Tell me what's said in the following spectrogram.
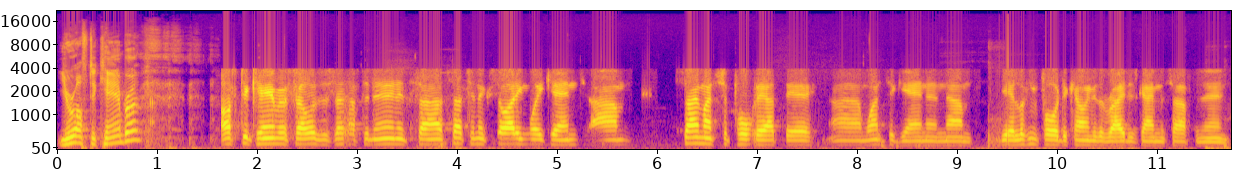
You're off to Canberra. Off to Canberra, fellas, this afternoon. It's uh, such an exciting weekend. Um, so much support out there uh, once again, and um, yeah, looking forward to coming to the Raiders game this afternoon.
